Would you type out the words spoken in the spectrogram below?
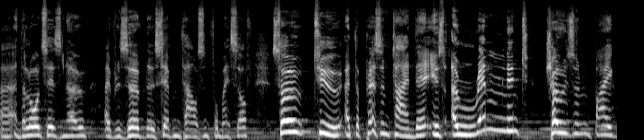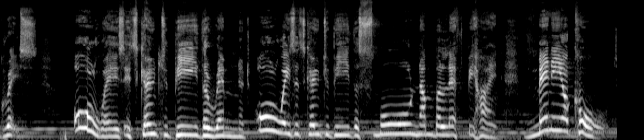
Uh, and the Lord says, No, I've reserved those 7,000 for myself. So, too, at the present time, there is a remnant chosen by grace. Always it's going to be the remnant. Always it's going to be the small number left behind. Many are called,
